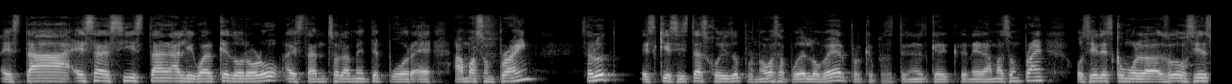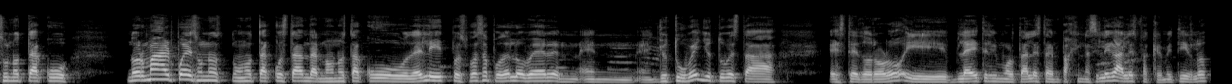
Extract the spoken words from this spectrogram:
Está, esa sí está al igual que Dororo, están solamente por eh, Amazon Prime. Salud. Es que si estás jodido, pues no vas a poderlo ver, porque pues tienes que tener Amazon Prime. O si eres como la, o si eres un otaku normal, pues, un, un otaku estándar, no un otaku de elite, pues vas a poderlo ver en, en, en YouTube. En YouTube está este Dororo y Blade el Inmortal está en páginas ilegales, para que emitirlo.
